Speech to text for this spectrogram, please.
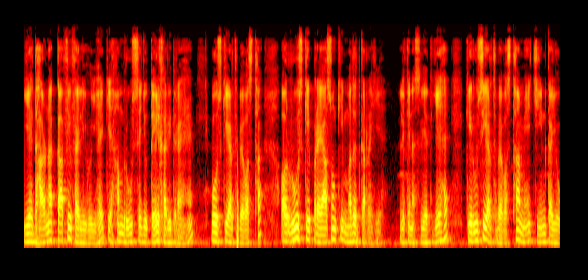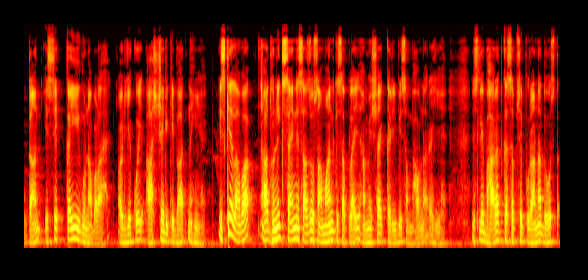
यह धारणा काफ़ी फैली हुई है कि हम रूस से जो तेल खरीद रहे हैं, वो उसकी अर्थव्यवस्था और रूस के प्रयासों की मदद कर रही है। लेकिन असलियत यह है कि रूसी अर्थव्यवस्था में चीन का योगदान इससे कई गुना बड़ा है और ये कोई आश्चर्य की बात नहीं है। इसके अलावा आधुनिक सैन्य साजो सामान की सप्लाई हमेशा एक करीबी संभावना रही है। इसलिए भारत का सबसे पुराना दोस्त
